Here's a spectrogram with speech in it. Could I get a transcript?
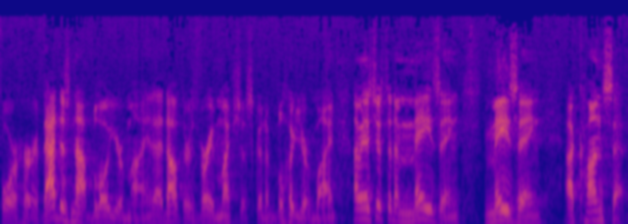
for her. If that does not blow your mind, I doubt there's very much that's going to blow your mind. I mean, it's just an amazing, amazing uh, concept.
